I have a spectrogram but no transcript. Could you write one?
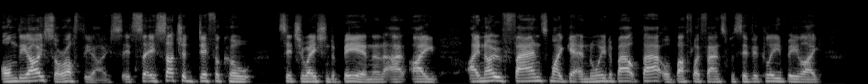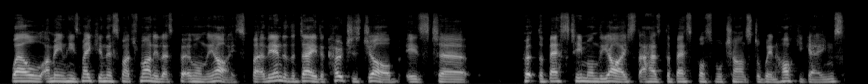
on the ice or off the ice? It's, it's such a difficult situation to be in. And I, I, I know fans might get annoyed about that, or Buffalo fans specifically, be like, well, I mean, he's making this much money. Let's put him on the ice. But at the end of the day, the coach's job is to put the best team on the ice that has the best possible chance to win hockey games,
